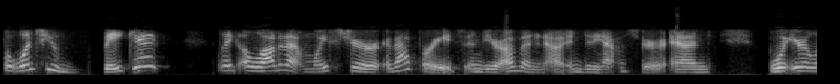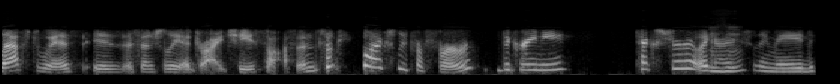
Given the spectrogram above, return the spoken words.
But once you bake it, like a lot of that moisture evaporates into your oven and out into the atmosphere, and what you're left with is essentially a dry cheese sauce. And some people actually prefer the grainy texture. Like I Mhm. actually made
